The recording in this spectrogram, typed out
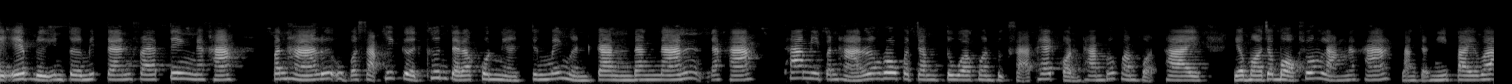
IF หรือ intermittent fasting นะคะปัญหาหรืออุปสรรคที่เกิดขึ้นแต่ละคนเนี่ยจึงไม่เหมือนกันดังนั้นนะคะ ถ้ามีปัญหาเรื่องโรคประจำตัวควรปรึกษาแพทย์ก่อนทำเพื่อความปลอดภัย เดี๋ยวหมอจะบอกช่วงหลังนะคะ หลังจากนี้ไปว่า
